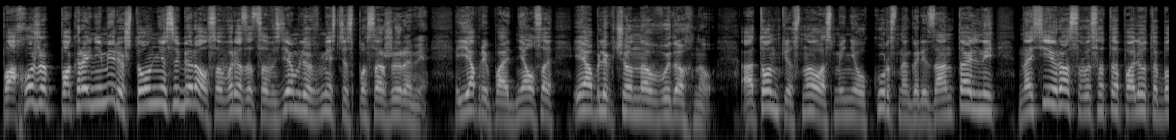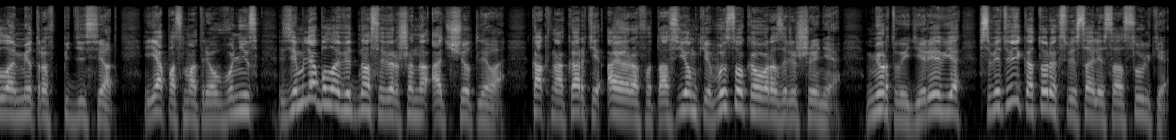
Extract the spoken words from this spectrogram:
Похоже, по крайней мере, что он не собирался врезаться в землю, землю вместе с пассажирами. Я приподнялся и облегченно выдохнул. А Тонки снова сменил курс на горизонтальный. На сей раз высота полета была метров 50. Я посмотрел вниз. Земля была видна совершенно отчетливо. Как на карте аэрофотосъемки высокого разрешения. Мертвые деревья, с ветвей которых свисали сосульки.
